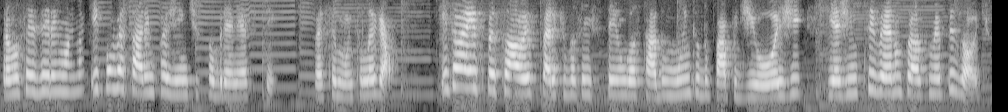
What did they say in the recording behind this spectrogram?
para vocês irem lá e conversarem com a gente sobre NFT. Vai ser muito legal. Então é isso, pessoal. Eu espero que vocês tenham gostado muito do papo de hoje e a gente se vê no próximo episódio.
